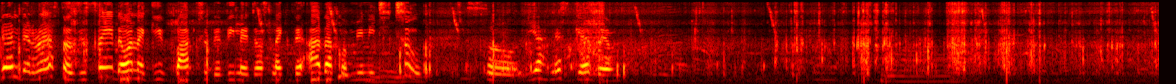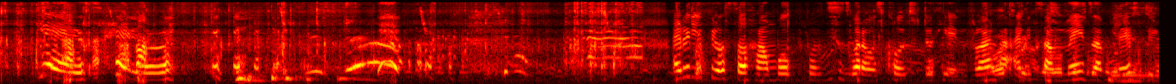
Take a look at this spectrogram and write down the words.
Then the rest, as you said, I want to give back to the villagers, like the other community too. So yeah, let's get them. Yes, hello. I really feel so humbled because this is what I was called to do here in Rwanda, and it's a major blessing.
